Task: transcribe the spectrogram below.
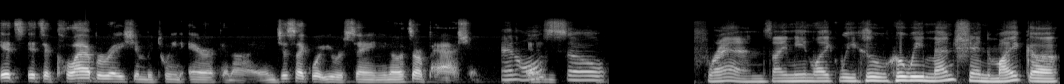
it's it's a collaboration between Eric and I. And just like what you were saying, you know, it's our passion. And also friends. I mean, like we who who we mentioned, Micah.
